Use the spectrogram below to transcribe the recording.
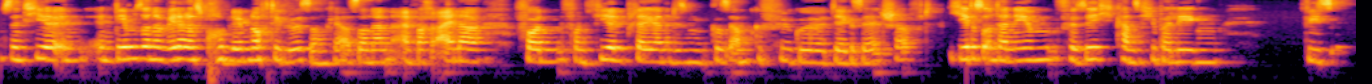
sind hier in, in dem Sinne weder das Problem noch die Lösung, ja, sondern einfach einer von, von vielen Playern in diesem Gesamtgefüge der Gesellschaft. Jedes Unternehmen für sich kann sich überlegen, wie es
